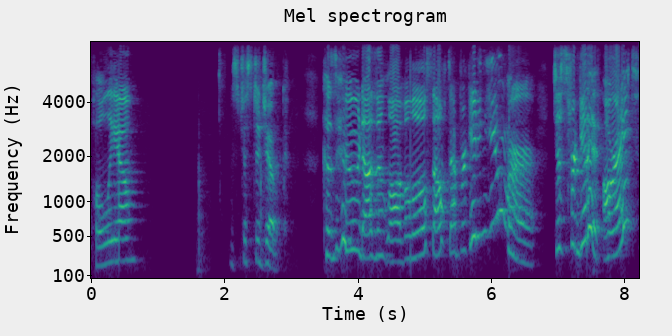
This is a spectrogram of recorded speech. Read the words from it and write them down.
Polio? It's just a joke. Because who doesn't love a little self deprecating humor? Just forget it, all right?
